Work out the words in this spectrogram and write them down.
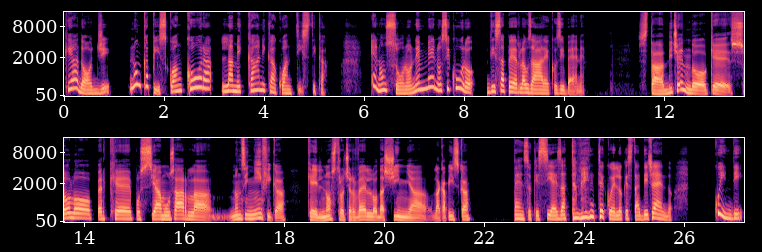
che ad oggi non capisco ancora la meccanica quantistica e non sono nemmeno sicuro di saperla usare così bene. Sta dicendo che solo perché possiamo usarla non significa che il nostro cervello da scimmia la capisca? Penso che sia esattamente quello che sta dicendo. Quindi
